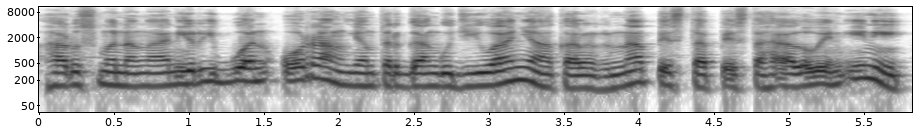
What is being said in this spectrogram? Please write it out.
harus menangani ribuan orang yang terganggu jiwanya karena pesta-pesta Halloween ini.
